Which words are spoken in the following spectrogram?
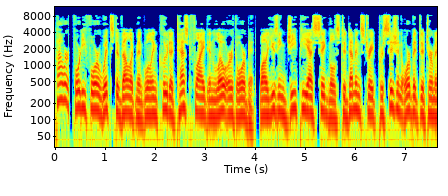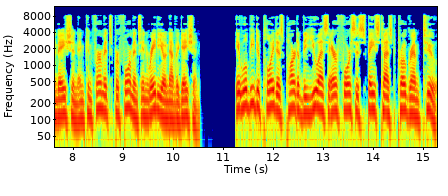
Power 44 WITS development will include a test flight in low Earth orbit, while using GPS signals to demonstrate precision orbit determination and confirm its performance in radio navigation. It will be deployed as part of the U.S. Air Force's Space Test Program 2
